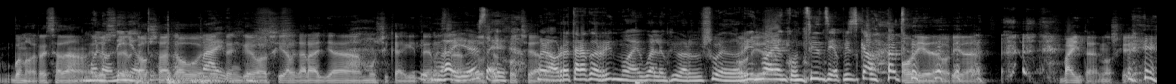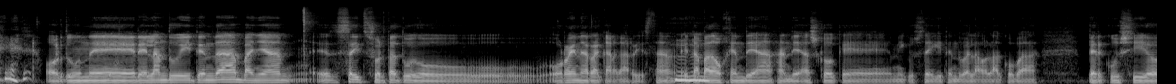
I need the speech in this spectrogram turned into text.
Bueno, erreza da. Bueno, Edo gauza gau bai. egiten geho hasi algara ja musika egiten. Bai, ez? E, bueno, horretarako ritmoa igual euki bar duzu edo, ritmoaren kontzientzia pizka bat. Hori da, hori da. Baita, noski. Orduan ere landu egiten da, baina zait suertatu horrein errakargarri, ez da? Eta badau jendea, jende asko, nik uste egiten duela olako ba, perkusio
